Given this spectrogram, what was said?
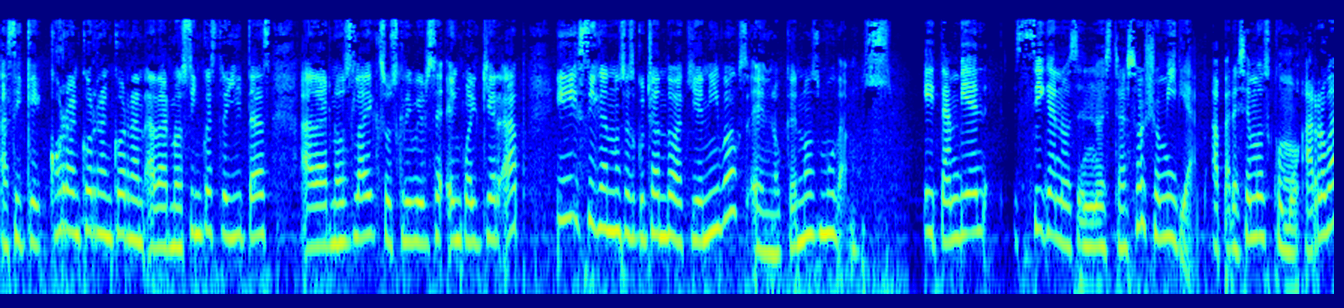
así que corran, corran, corran a darnos cinco estrellitas, a darnos like, suscribirse en cualquier app y síganos escuchando aquí en Evox en lo que nos mudamos. Y también síganos en nuestra social media. Aparecemos como arroba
